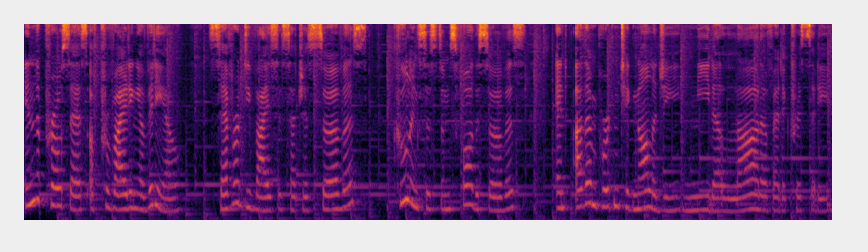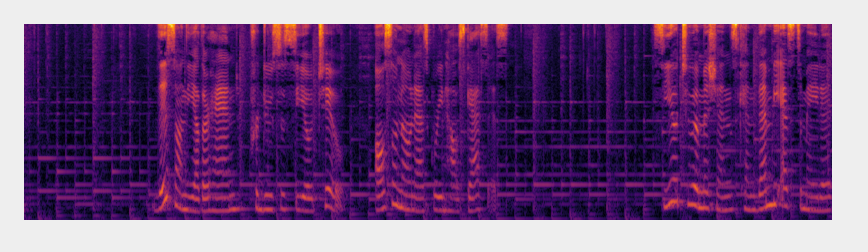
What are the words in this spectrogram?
In the process of providing your video, several devices such as servers, cooling systems for the servers, and other important technology need a lot of electricity. This, on the other hand, produces CO2, also known as greenhouse gases. CO2 emissions can then be estimated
